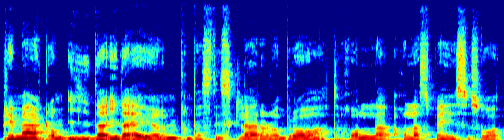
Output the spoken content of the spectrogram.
primärt om Ida. Ida är ju en fantastisk lärare och bra att hålla, hålla space. Så.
